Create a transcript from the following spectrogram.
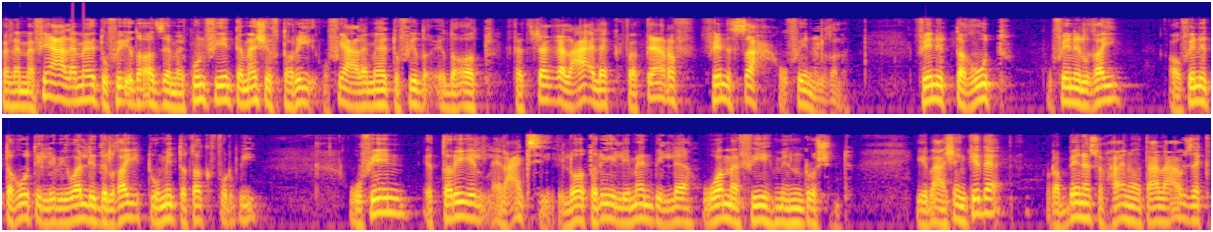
فلما في علامات وفي إضاءات زي ما يكون في أنت ماشي في طريق وفي علامات وفي إضاءات فتشغل عقلك فبتعرف فين الصح وفين الغلط. فين الطاغوت وفين الغي أو فين الطاغوت اللي بيولد الغي انت تكفر بيه. وفين الطريق العكسي اللي هو طريق الإيمان بالله وما فيه من رشد. يبقى عشان كده ربنا سبحانه وتعالى عاوزك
